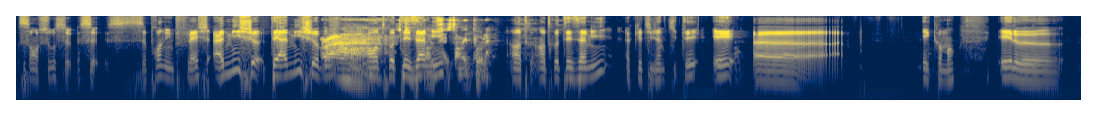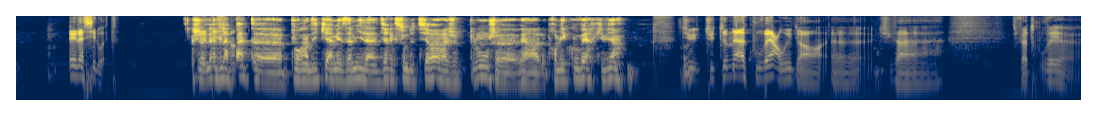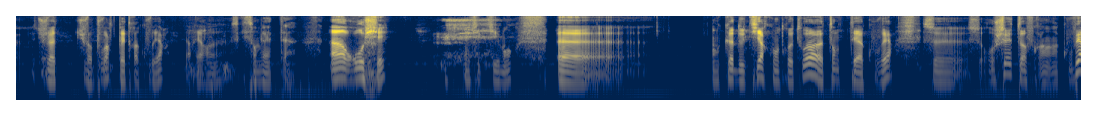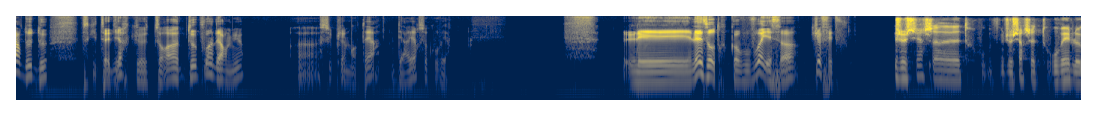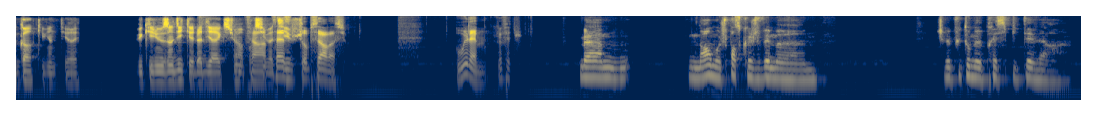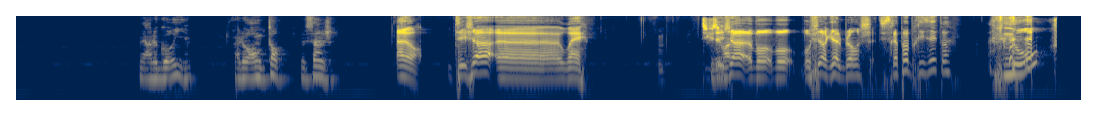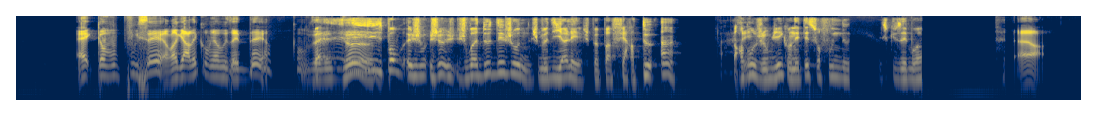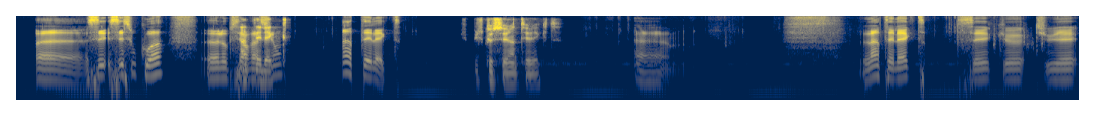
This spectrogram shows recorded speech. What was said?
Sancho se, se, se prendre une flèche. À mi T'es à mi-chemin Ah, entre tes amis. dans entre, entre tes amis que tu viens de quitter et euh, et comment? Et le et la silhouette. Je lève la patte euh, pour indiquer à mes amis la direction du tireur et je plonge euh, vers le premier couvert qui vient. Tu, tu te mets à couvert, oui. Alors euh, tu vas tu vas trouver euh, tu vas tu vas pouvoir te mettre à couvert derrière euh, ce qui semble être un, un rocher. Effectivement. Euh, en cas de tir contre toi, tant que tu es à couvert, ce, ce rocher t'offre un couvert de 2. Ce qui veut dire que tu auras 2 points d'armure euh, supplémentaires derrière ce couvert. Les, les autres, quand vous voyez ça, que faites-vous? Je cherche, à trou- je cherche à trouver le gars qui vient de tirer. Vu qu'il nous indique la direction Faire un approximative. test d'observation. Willem, que fais-tu? Ben, non, moi je pense que je vais me. Je vais plutôt me précipiter vers. vers le gorille. hein. Enfin, l'orang-outan, le singe. Alors, déjà, euh, ouais. Excusez-moi. Déjà, euh, bon, bon, mon cher Gale Blanche, tu serais pas brisé, toi? Non Eh, quand vous poussez, regardez combien vous êtes dés. Hein. Quand vous Bah, avez deux. euh, je- je vois deux dés jaunes. Je me dis, allez, je peux pas faire 2-1. Pardon, j'ai oublié qu'on était sur Food Excusez-moi. Alors, euh, c'est sous quoi euh, l'observation Intellect. Intellect. Je sais plus ce que c'est l'intellect. Euh, L'intellect, c'est que tu es.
